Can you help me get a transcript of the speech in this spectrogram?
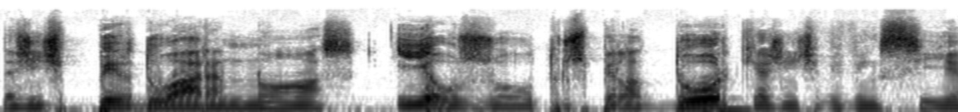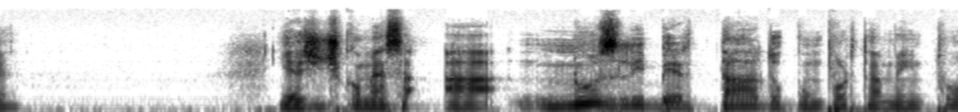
da gente perdoar a nós e aos outros pela dor que a gente vivencia. E a gente começa a nos libertar do comportamento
